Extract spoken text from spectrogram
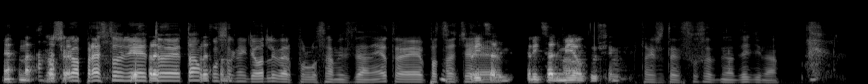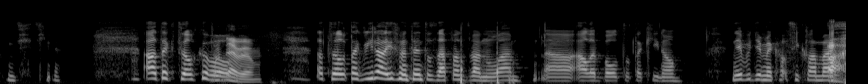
na no však Preston je, to je tam Preston. kúsok niekde od Liverpoolu sa mi zdá, nie? To je v podstate... 30, 30 no, mil, tuším. Takže to je susedná dedina. dedina. Ale tak celkovo... No neviem. Cel, tak vyhrali sme tento zápas 2-0, ale bol to taký, no... Nebudeme si klamať. Ah,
